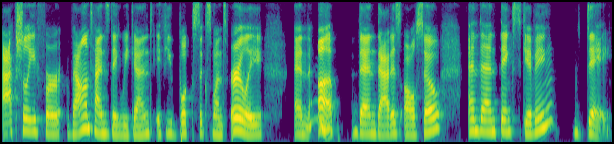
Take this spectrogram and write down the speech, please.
actually for Valentine's Day weekend, if you book six months early and mm. up, then that is also. And then Thanksgiving Day,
